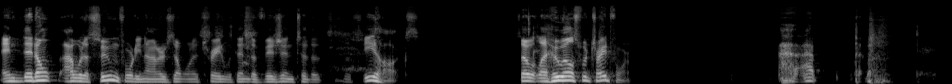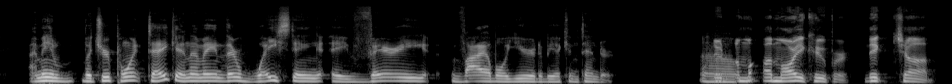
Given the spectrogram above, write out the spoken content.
And they don't. I would assume 49ers don't want to trade within division to the, the Seahawks. So, like, who else would trade for him? I, I, I mean, but your point taken. I mean, they're wasting a very viable year to be a contender. Dude, Um, Am- Amari Cooper, Nick Chubb.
